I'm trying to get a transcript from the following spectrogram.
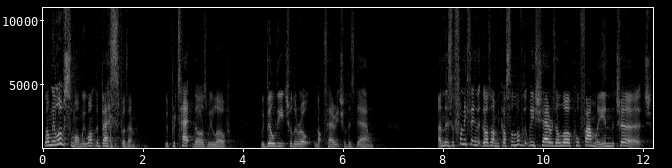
When we love someone, we want the best for them. We protect those we love. We build each other up, not tear each other's down. And there's a funny thing that goes on because the love that we share as a local family in the church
